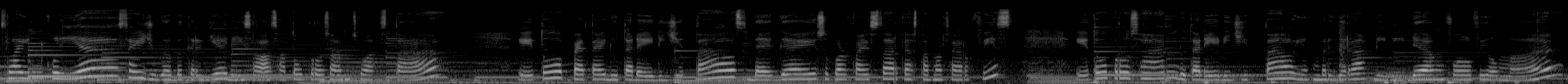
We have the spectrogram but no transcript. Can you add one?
Selain kuliah, saya juga bekerja di salah satu perusahaan swasta yaitu PT Duta Daya Digital sebagai Supervisor Customer Service yaitu perusahaan Duta Daya Digital yang bergerak di bidang fulfillment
